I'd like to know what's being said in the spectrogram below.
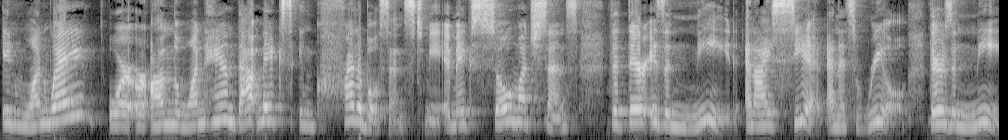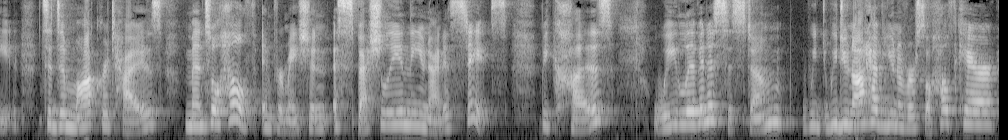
in one way or, or on the one hand, that makes incredible sense to me. It makes so much sense that there is a need, and I see it, and it's real. There's a need to democratize mental health information, especially in the United States, because we live in a system, we, we do not have universal health care.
